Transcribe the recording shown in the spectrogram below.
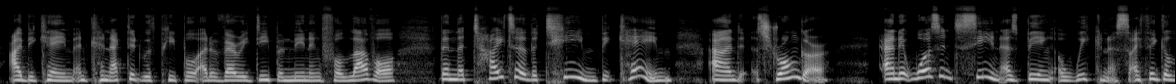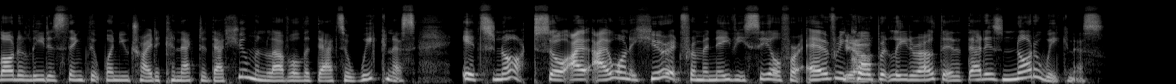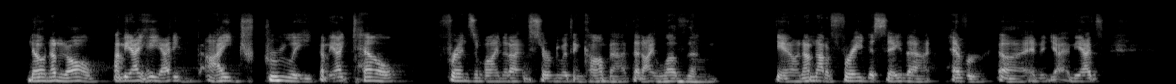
I became and connected with people at a very deep and meaningful level, then the tighter the team became and stronger. And it wasn't seen as being a weakness. I think a lot of leaders think that when you try to connect at that human level, that that's a weakness it's not. So I, I want to hear it from a Navy SEAL for every yeah. corporate leader out there that that is not a weakness. No, not at all. I mean, I, hey, I, I truly, I mean, I tell friends of mine that I've served with in combat that I love them, you know, and I'm not afraid to say that ever. Uh, and yeah, I mean, I've,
